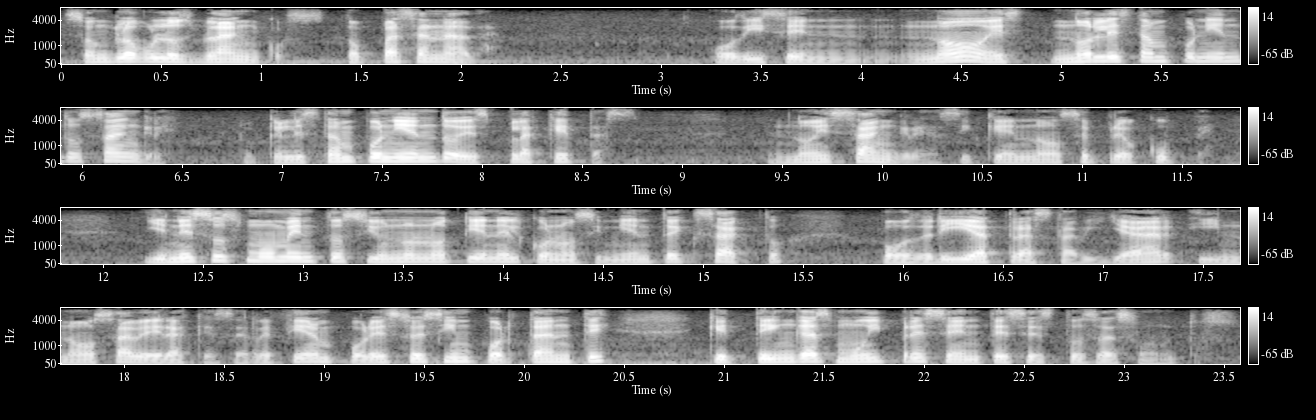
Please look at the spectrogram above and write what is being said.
son glóbulos blancos, no pasa nada o dicen, no, es, no le están poniendo sangre, lo que le están poniendo es plaquetas, no es sangre, así que no se preocupe. Y en esos momentos, si uno no tiene el conocimiento exacto, podría trastabillar y no saber a qué se refieren. Por eso es importante que tengas muy presentes estos asuntos.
